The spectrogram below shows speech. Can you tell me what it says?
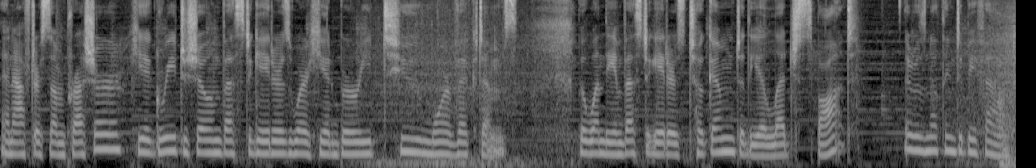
And after some pressure, he agreed to show investigators where he had buried two more victims. But when the investigators took him to the alleged spot, there was nothing to be found.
